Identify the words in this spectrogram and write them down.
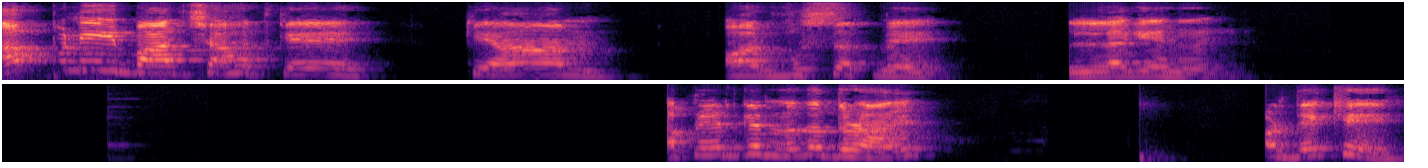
अपनी बादशाहत के क्याम और वसत में लगे हुए हैं। अपने इर्द गिर्द नज़र दौड़ाएँ। और देखें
